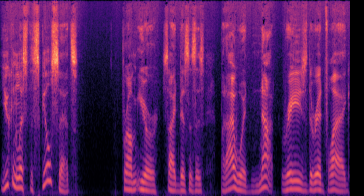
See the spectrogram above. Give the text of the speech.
You can list the skill sets from your side businesses, but I would not raise the red flag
